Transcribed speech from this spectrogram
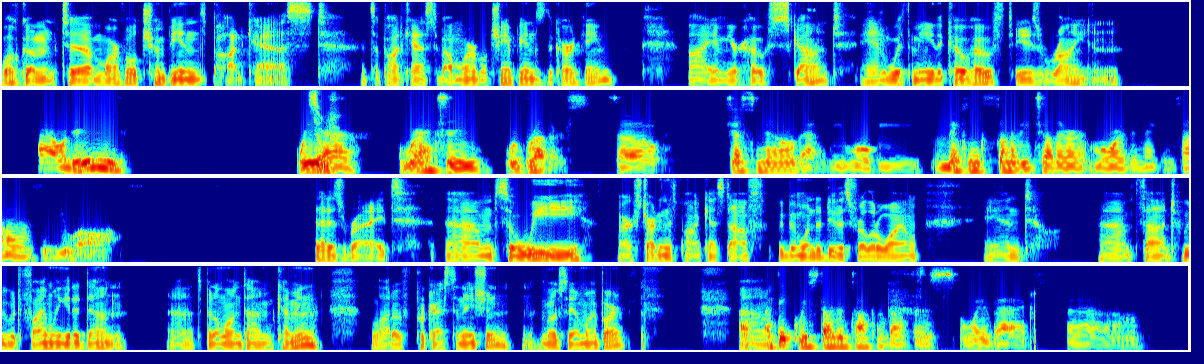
Welcome to Marvel Chumpions Podcast. It's a podcast about Marvel Champions, the card game. I am your host, Scott, and with me, the co host is Ryan. Howdy. We So- uh we're actually we're brothers. So just know that we will be making fun of each other more than making fun of you all. That is right. Um, so we are starting this podcast off. We've been wanting to do this for a little while and um, thought we would finally get it done. Uh, it's been a long time coming, a lot of procrastination, mostly on my part. I, I Um, think we started talking about this way back. Um,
